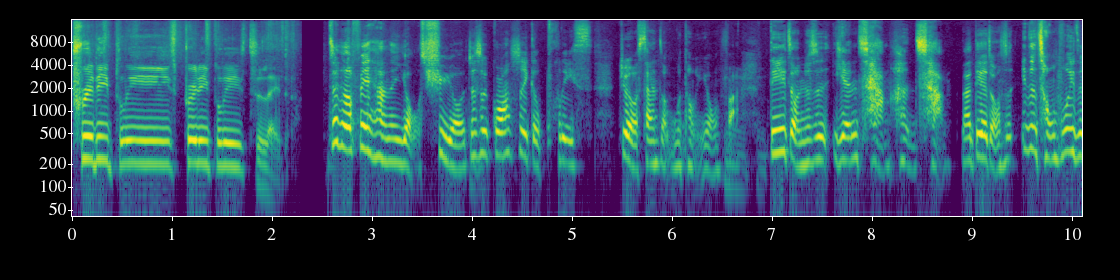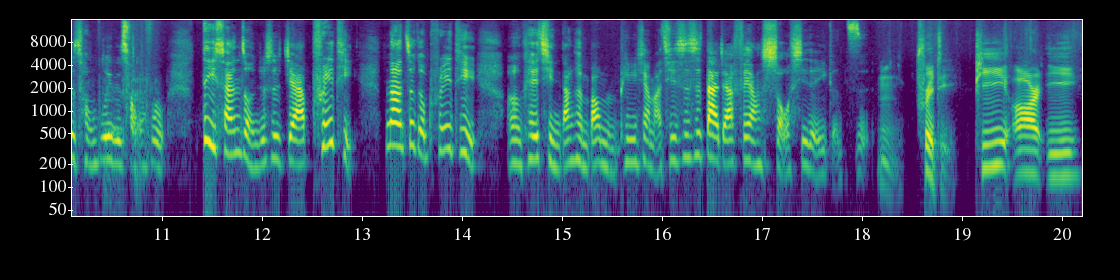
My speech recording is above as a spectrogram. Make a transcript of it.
，Pretty please, Pretty please 之类的。这个非常的有趣哦，就是光是一个 please 就有三种不同用法。嗯、第一种就是延长很长，那第二种是一直重复，一直重复，一直重复。第三种就是加 pretty。那这个 pretty，嗯、呃，可以请 Duncan 帮我们拼一下嘛？其实是大家非常熟悉的一个字。嗯，pretty，p r e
